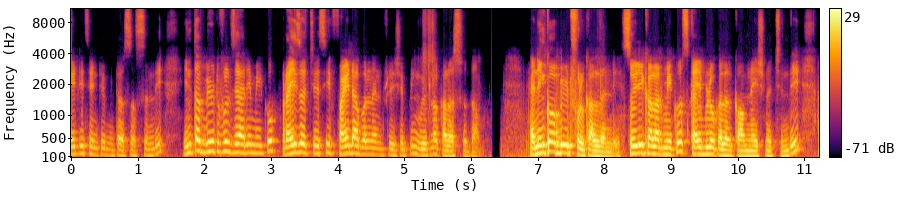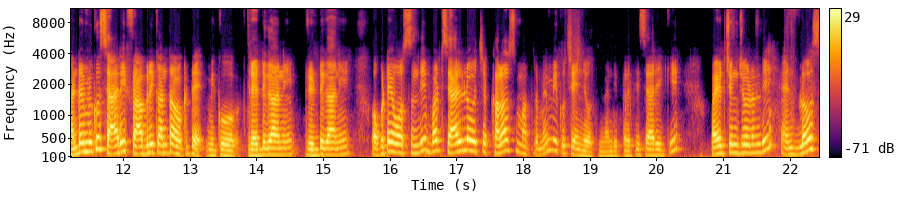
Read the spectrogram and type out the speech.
ఎయిటీ సెంటీమీటర్స్ వస్తుంది. ఇంత బ్యూటిఫుల్ శారీ మీకు. ప్రైస్ వచ్చేసి five double nine free shipping. వీటిలో కలర్స్ చూద్దాం. అండ్ ఇంకో బ్యూటిఫుల్ కలర్ అండి. సో ఈ కలర్ మీకు స్కై బ్లూ కలర్ కాంబినేషన్ వచ్చింది. అంటే మీకు శారీ ఫ్యాబ్రిక్ అంతా ఒకటే. మీకు థ్రెడ్ కానీ ప్రింట్ కానీ ఒకటే వస్తుంది. బట్ శారీలో వచ్చే కలర్స్ మాత్రమే మీకు చేంజ్ అవుతుందండి. ప్రతి శారీకి పైట్ చింగ్ చూడండి. అండ్ బ్లౌజ్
